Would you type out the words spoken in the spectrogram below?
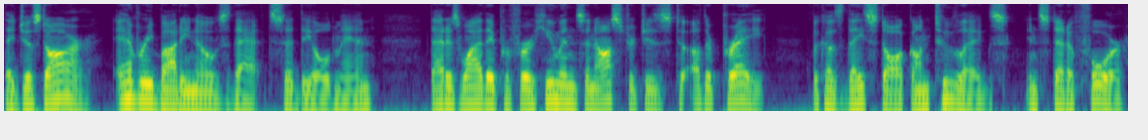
They just are, Everybody knows that, said the old man. That is why they prefer humans and ostriches to other prey, because they stalk on two legs instead of four.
